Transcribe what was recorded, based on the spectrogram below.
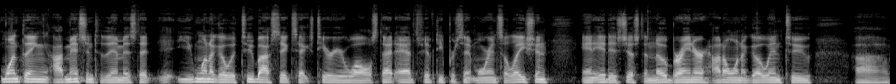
one thing I mentioned to them is that you want to go with two by six exterior walls. That adds fifty percent more insulation, and it is just a no brainer. I don't want to go into uh,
